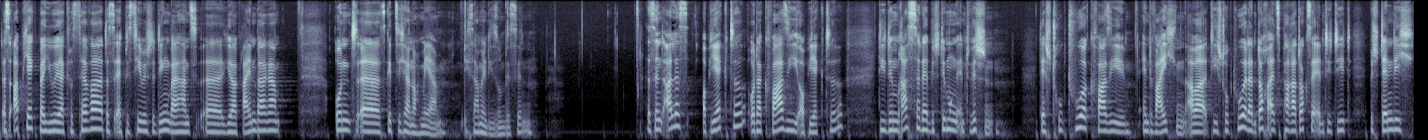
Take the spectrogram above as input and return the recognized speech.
das Objekt bei Julia Kristeva, das epistemische Ding bei Hans-Jörg äh, Reinberger und äh, es gibt sicher noch mehr. Ich sammle die so ein bisschen. Das sind alles Objekte oder Quasi-Objekte, die dem Raster der Bestimmung entwischen, der Struktur quasi entweichen, aber die Struktur dann doch als paradoxe Entität beständig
